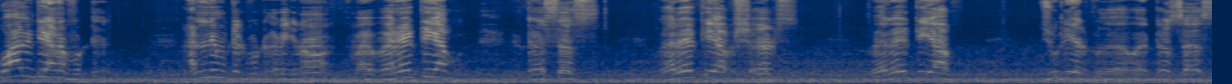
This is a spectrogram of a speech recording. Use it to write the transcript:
குவாலிட்டியான ஃபுட்டு அன்லிமிட்டெட் ஃபுட்டு கிடைக்கணும். Variety of dresses variety of shirts variety of junior dresses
